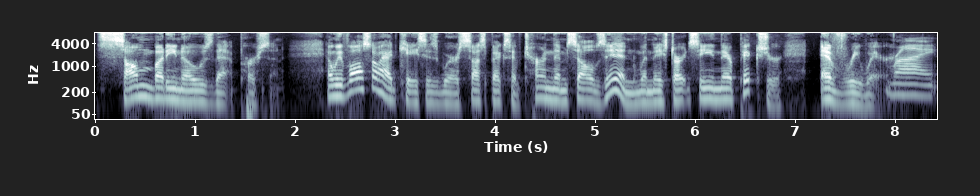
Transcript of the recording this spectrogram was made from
Somebody knows that person. And we've also had cases where suspects have turned themselves in when they start seeing their picture everywhere. Right.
